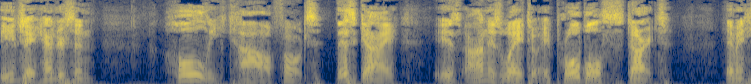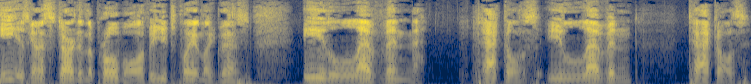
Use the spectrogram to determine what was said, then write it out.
EJ Henderson, holy cow, folks. This guy is on his way to a Pro Bowl start. I mean, he is going to start in the Pro Bowl if he keeps playing like this. 11 tackles. 11 tackles.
